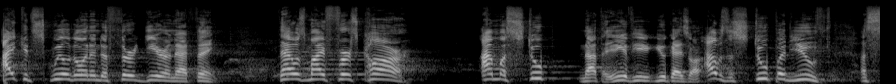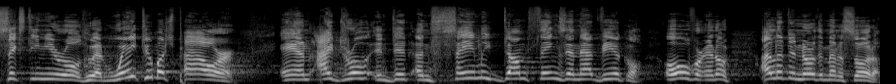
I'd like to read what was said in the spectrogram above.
I could squeal going into third gear in that thing. That was my first car. I'm a stupid, not that any of you, you guys are, I was a stupid youth, a 16 year old who had way too much power. And I drove and did insanely dumb things in that vehicle over and over. I lived in northern Minnesota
